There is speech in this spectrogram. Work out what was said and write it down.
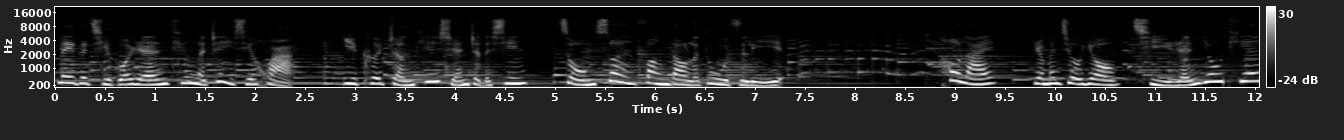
那个杞国人听了这些话，一颗整天悬着的心总算放到了肚子里。后来，人们就用“杞人忧天”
